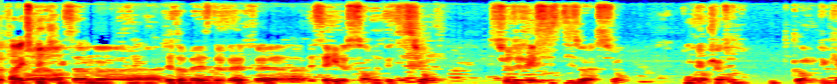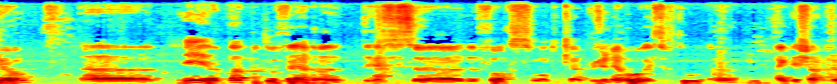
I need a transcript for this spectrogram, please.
enfin, explique. Ouais, en somme, euh, les obèses devaient faire euh, des séries de 100 répétitions sur des exercices d'isolation, Donc, du cœur. comme du cœur, euh, et pas plutôt faire des exercices de force, ou en tout cas plus généraux, et surtout avec des charges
